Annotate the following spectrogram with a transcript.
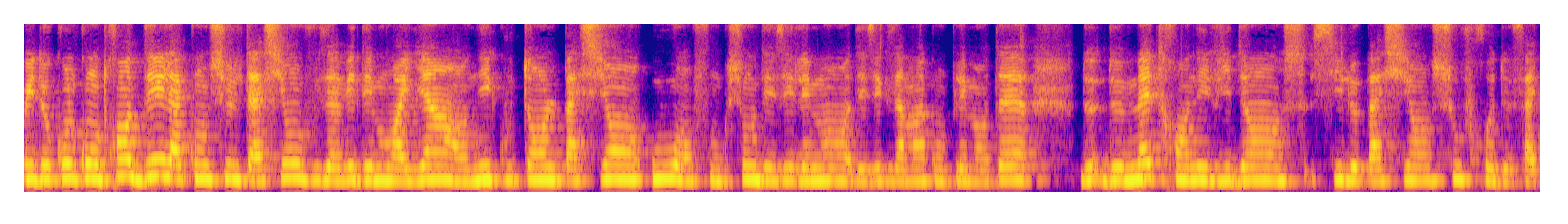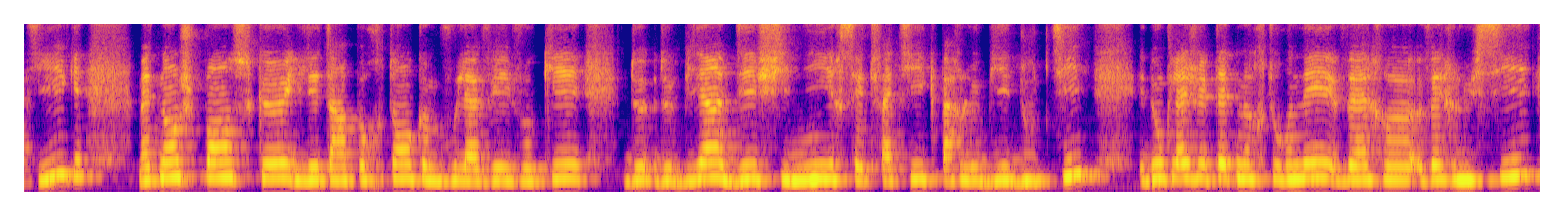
Oui, donc on le comprend, dès la consultation, vous avez des moyens en écoutant le patient ou en fonction des éléments, des examens complémentaires, de, de mettre en évidence si le patient souffre de fatigue. Maintenant, je pense qu'il est important, comme vous l'avez évoqué, de, de, bien définir cette fatigue par le biais d'outils. Et donc là, je vais peut-être me retourner vers, euh, vers Lucie,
